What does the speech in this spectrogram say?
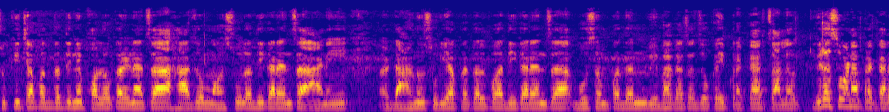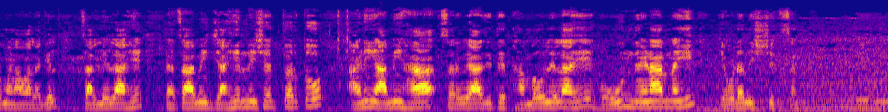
चुकीच्या पद्धतीने फॉलो करण्याचा हा जो महसूल अधिकाऱ्यांचा आणि डहाणू सूर्या प्रकल्प अधिकाऱ्यांचा भूसंपादन विभागाचा जो काही प्रकार चाल विळसवाणा प्रकार म्हणावा लागेल चाललेला आहे. त्याचा आम्ही जाहीर निषेध करतो आणि आम्ही हा सर्वे आज इथे थांबवलेला आहे. होऊन देणार नाही एवढं निश्चित सांगतो.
